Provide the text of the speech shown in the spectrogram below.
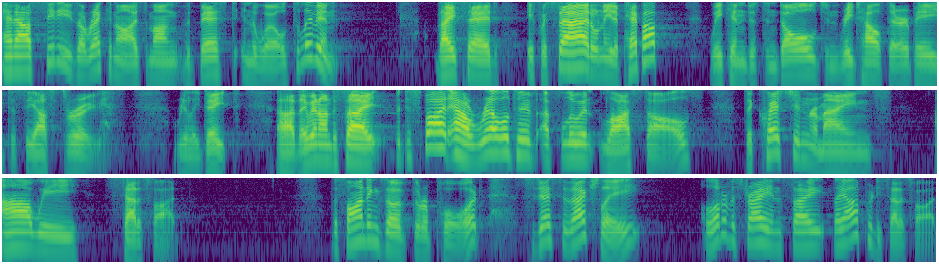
and our cities are recognised among the best in the world to live in. They said, if we're sad or need a pep up, we can just indulge in retail therapy to see us through. really deep. Uh, they went on to say, but despite our relative affluent lifestyles, the question remains are we satisfied? The findings of the report suggest that actually a lot of Australians say they are pretty satisfied.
